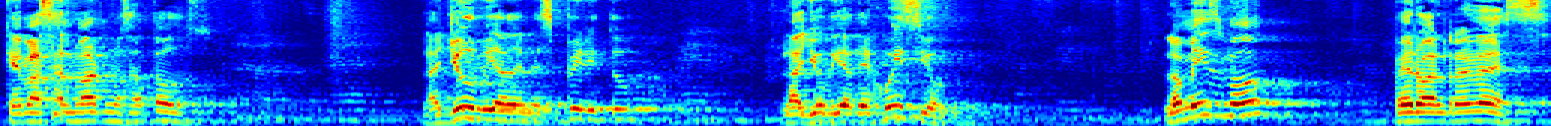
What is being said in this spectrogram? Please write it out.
que va a salvarnos a todos. La lluvia del Espíritu, la lluvia de juicio. Lo mismo, pero al revés.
